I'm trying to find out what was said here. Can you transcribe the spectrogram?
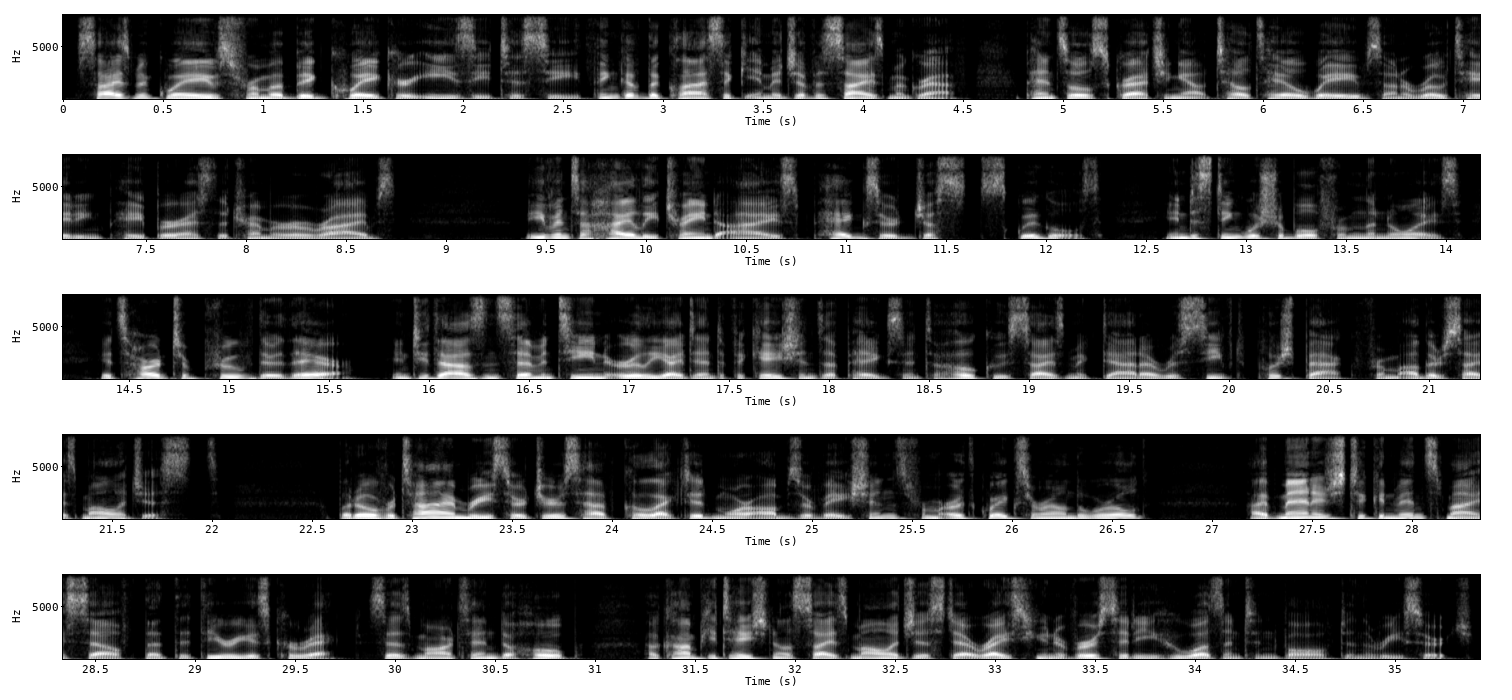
Seismic waves from a big quake are easy to see. Think of the classic image of a seismograph pencil scratching out telltale waves on a rotating paper as the tremor arrives. Even to highly trained eyes, PEGS are just squiggles, indistinguishable from the noise. It's hard to prove they're there. In 2017, early identifications of PEGS in Tohoku seismic data received pushback from other seismologists. But over time, researchers have collected more observations from earthquakes around the world. I've managed to convince myself that the theory is correct, says Martin de Hoop, a computational seismologist at Rice University who wasn't involved in the research.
